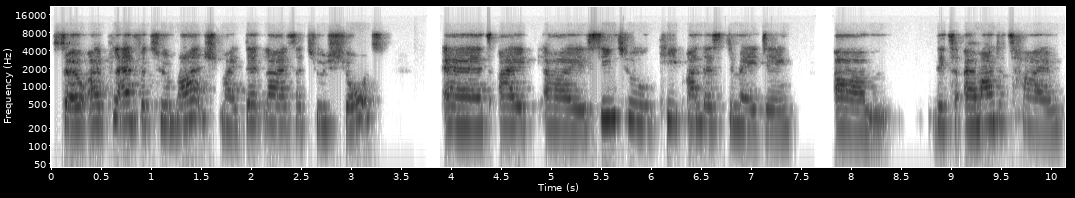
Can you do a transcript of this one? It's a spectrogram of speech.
So I plan for too much, my deadlines are too short, and I, I seem to keep underestimating um, the amount of time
